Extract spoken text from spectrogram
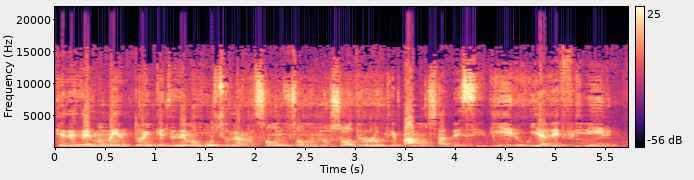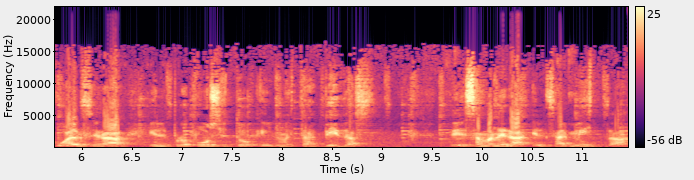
que desde el momento en que tenemos uso de razón somos nosotros los que vamos a decidir y a definir cuál será el propósito en nuestras vidas. De esa manera el salmista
